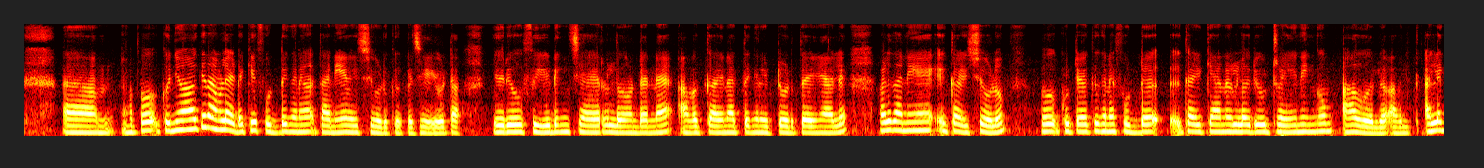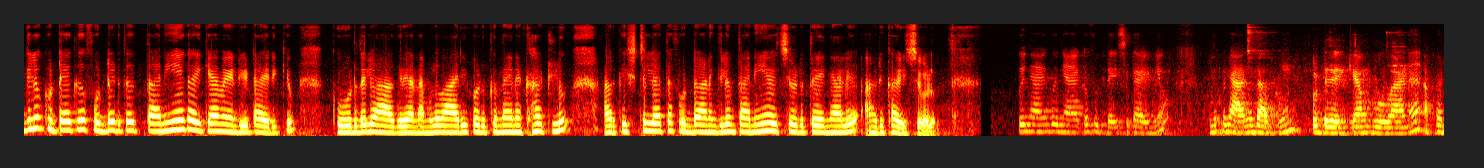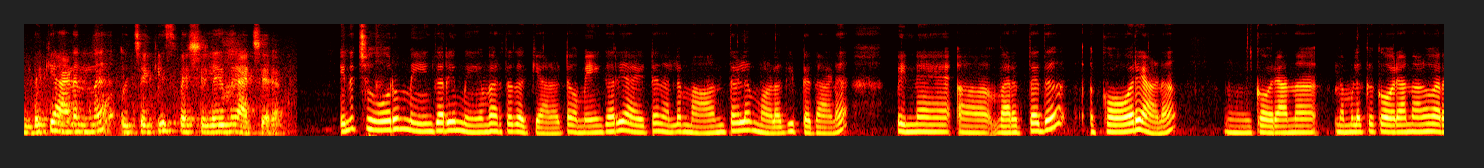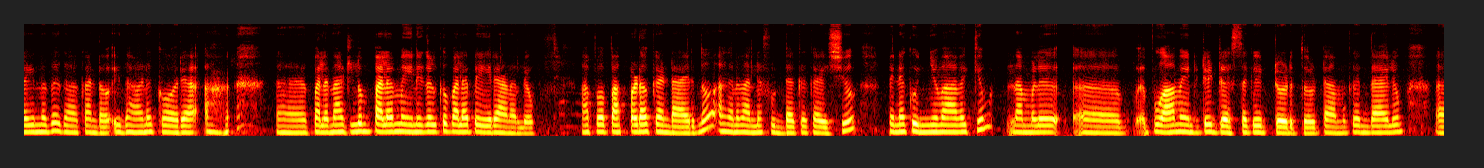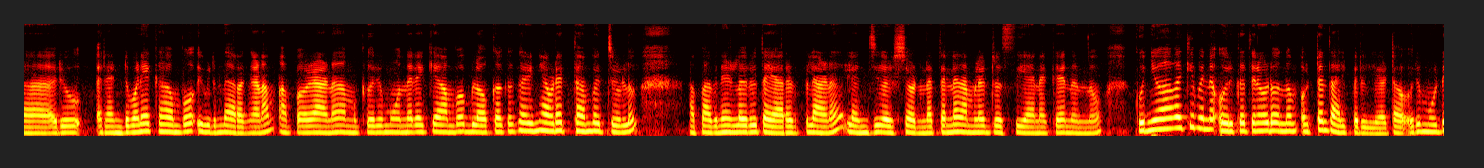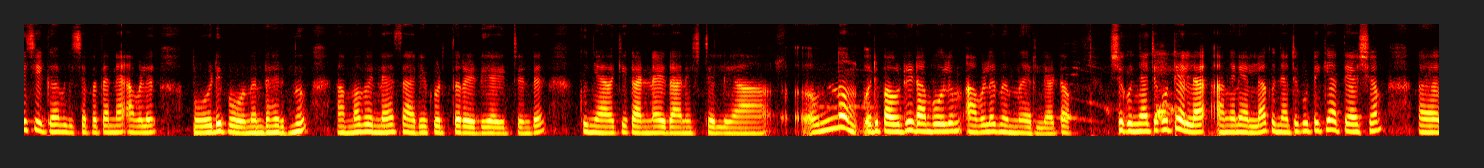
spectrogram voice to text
അപ്പോൾ കുഞ്ഞുമാക്ക് നമ്മൾ ഇടയ്ക്ക് ഫുഡ് ഇങ്ങനെ തനിയെ വെച്ച് കൊടുക്കുകയൊക്കെ ചെയ്യും കേട്ടോ. ഈ ഒരു ഫീഡിങ് ചെയർ ഉള്ളതുകൊണ്ട് തന്നെ അവൾക്ക് അതിനകത്ത് ഇങ്ങനെ ഇട്ട് കൊടുത്തു കഴിഞ്ഞാൽ അവൾ തനിയെ കഴിച്ചോളും. അപ്പോൾ കുട്ടികൾക്ക് ഇങ്ങനെ ഫുഡ് കഴിക്കാനുള്ള ഒരു ട്രെയിനിങ്ങും ആവുമല്ലോ. അവർക്ക് അല്ലെങ്കിലും കുട്ടികൾക്ക് ഫുഡ് എടുത്ത് തനിയെ കഴിക്കാൻ വേണ്ടിയിട്ടായിരിക്കും കൂടുതലും ആഗ്രഹം. നമ്മൾ വാരി കൊടുക്കുന്നതിനെക്കാട്ടിലും അവർക്ക് ഇഷ്ടമില്ലാത്ത ഫുഡാണെങ്കിലും തനിയെ വെച്ച് കൊടുത്തു കഴിഞ്ഞാൽ അവർ കഴിച്ചോളും. ഞാൻ കുഞ്ഞായൊക്കെ ഫുഡ് കഴിച്ച് കഴിഞ്ഞു. ഇനിയിപ്പോൾ ഞാനും കാക്കും ഫുഡ് കഴിക്കാൻ പോവാണ്. അപ്പൊ എന്തൊക്കെയാണ് ഇന്ന് ഉച്ചയ്ക്ക് സ്പെഷ്യൽ എന്ന് കാണിച്ചു തരാം. ഇന്ന് ചോറും മീൻകറിയും മീൻ വറുത്തതൊക്കെയാണ് കേട്ടോ. മീൻകറി ആയിട്ട് നല്ല മാന്തൾ മുളകിട്ടതാണ്. പിന്നെ വറുത്തത് കോരയാണ്. കോരാന്ന് നമ്മളൊക്കെ കോരാന്നാണ് പറയുന്നത്. ഇതാ കണ്ടോ ഇതാണ് കോര. പല നാട്ടിലും പല മീനുകൾക്ക് പല പേരാണല്ലോ. അപ്പോൾ പപ്പടമൊക്കെ ഉണ്ടായിരുന്നു. അങ്ങനെ നല്ല ഫുഡൊക്കെ കഴിച്ചു. പിന്നെ കുഞ്ഞുവാവയ്ക്കും നമ്മൾ പോകാൻ വേണ്ടിയിട്ട് ഡ്രസ്സൊക്കെ ഇട്ട് കൊടുത്തു കേട്ടോ. നമുക്ക് എന്തായാലും ഒരു രണ്ട് മണിയൊക്കെ ആകുമ്പോൾ ഇവിടുന്ന് ഇറങ്ങണം. അപ്പോഴാണ് നമുക്കൊരു മൂന്നരയൊക്കെ ആകുമ്പോൾ ബ്ലോക്കൊക്കെ കഴിഞ്ഞ് അവിടെ എത്താൻ പറ്റുള്ളൂ. അപ്പോൾ അതിനുള്ള ഒരു തയ്യാറെടുപ്പിലാണ് ലഞ്ച് കഴിച്ച ഉടനെ തന്നെ നമ്മൾ ഡ്രസ്സ് ചെയ്യാനൊക്കെ നിന്നു. കുഞ്ഞുവാവയ്ക്ക് പിന്നെ ഒരുക്കത്തിനോടൊന്നും ഒട്ടും താല്പര്യമില്ല കേട്ടോ. ഒരു മുടി ചിക്കാൻ വിളിച്ചപ്പോൾ തന്നെ അവൾ ഓടി പോകുന്നുണ്ടായിരുന്നു. അമ്മ പിന്നെ സാരി കൊടുത്ത് റെഡി ആയിട്ടുണ്ട്. കുഞ്ഞാവയ്ക്ക് കണ്ണെഴുതാൻ ഇഷ്ടമില്ല. ഒന്നും ഒരു പൗഡർ ഇടാൻ പോലും അവൾ നിന്ന് തരില്ല കേട്ടോ. പക്ഷെ കുഞ്ഞാറ്റക്കുട്ടിയല്ല അങ്ങനെയല്ല. കുഞ്ഞാറ്റക്കുട്ടിക്ക് അത്യാവശ്യം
